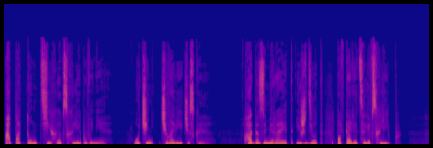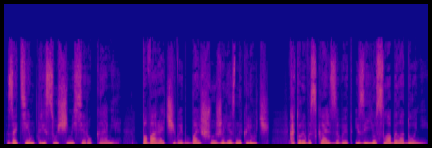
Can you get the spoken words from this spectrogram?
а потом тихое всхлипывание, очень человеческое. Ада замирает и ждет, повторится ли всхлип. Затем трясущимися руками поворачивает большой железный ключ, который выскальзывает из ее слабой ладони.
